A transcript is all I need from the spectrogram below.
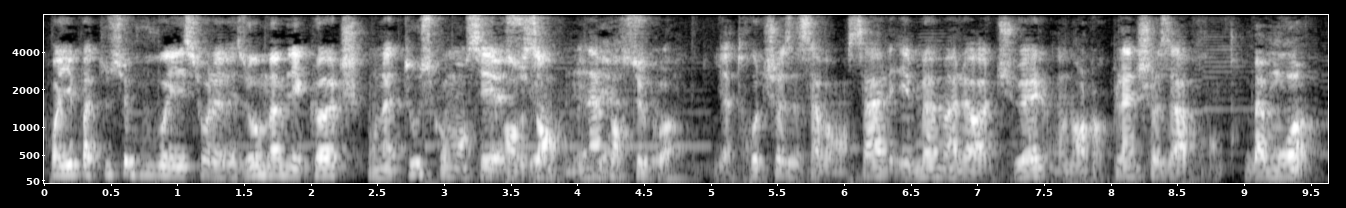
Croyez pas, tous ceux que vous voyez sur les réseaux, même les coachs, on a tous commencé Bien en sûr, faisant n'importe quoi. Il y a trop de choses à savoir en salle et même à l'heure actuelle, on a encore plein de choses à apprendre. Bah moi,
